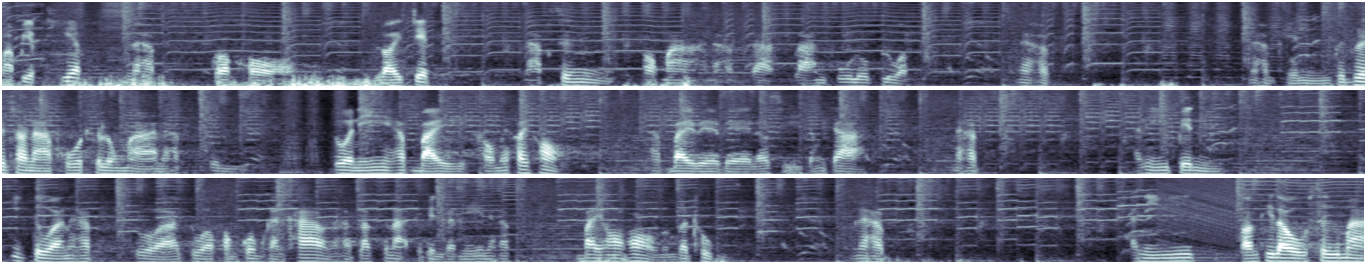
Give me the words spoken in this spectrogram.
มาเปรียบเทียบนะครับกคร้อยเจ็ดนะครับซึ่งออกมานะครับจากร้านผู้รวบรวมนะครับนะครับเห็นเพื่อนๆชาวนาโพสต์กันลงมานะครับ เป็นตัวนี้ครับใบเขาไม่ค่อยห่อครับใบแบๆแล้วสีจางๆนะครับ อันนี้เป็นอีกตัวนะครับ ตัวตัวของกรมการข้าวนะครับ ลักษณะจะเป็นแบบนี้นะครับ ใบห่อๆเหมือนปทุมนะครับ อันนี้ตอนที่เราซื้อมา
